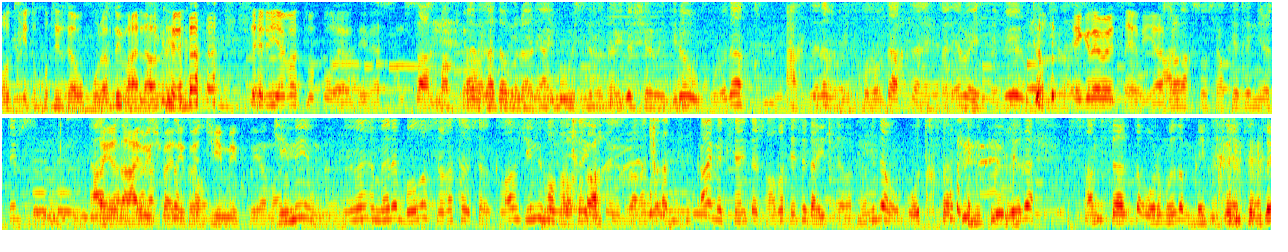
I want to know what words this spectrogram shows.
4 თუ 5 დღე უყურებდი მანამდე. სერიებად უყურებდი და 3 საათ მაგ მახელა გადავღრა, აი აი მოვისწრო დაიდო შევედი რომ უყურო და აღწერას ვკითხულობ და აღწერა ეს წერია რომ ეს ტიპი ეგრევე წერია არ რა. მახსოვს რა ქვია დენიროს ტიპს ეგრე აირიშმენი ხო ჯიმი ქვია მაგრამ ჯიმი მე მე ბოლოს რაღაცა ვისა კლავ ჯიმი ჰოფა შეიწერეს რაღაცა და კაი მეთქი საინტერესო ალბათ ესე დაიწყება ფილმი და 4 საათიანი ფილმია და 3 საათი და 59 წუთზე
